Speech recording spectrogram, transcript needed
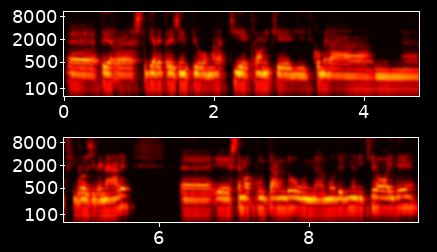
eh, per studiare per esempio malattie croniche di, come la mh, mm, fibrosi renale eh, e stiamo appuntando un modellino di tiroide eh,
